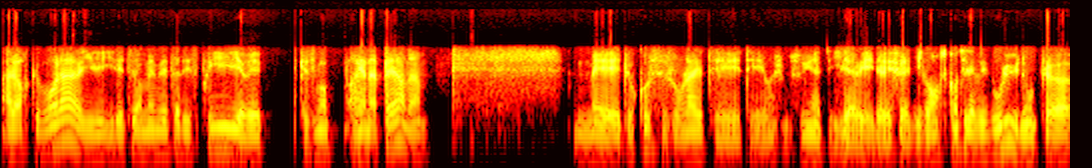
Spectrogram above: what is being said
Alors que bon, là, il, était dans le même état d'esprit, il avait quasiment rien à perdre. Mais Djoko, ce jour-là, était, était, je me souviens, il avait, il avait fait la différence quand il avait voulu. Donc, euh,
